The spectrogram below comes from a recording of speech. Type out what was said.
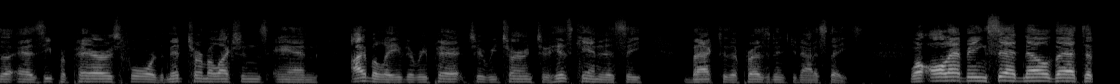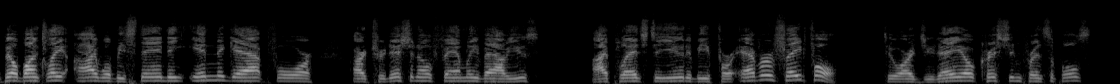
uh, as he prepares for the midterm elections and I believe to repair to return to his candidacy back to the president of the United States. Well, all that being said, know that uh, Bill Bunkley, I will be standing in the gap for our traditional family values. I pledge to you to be forever faithful to our Judeo-Christian principles.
